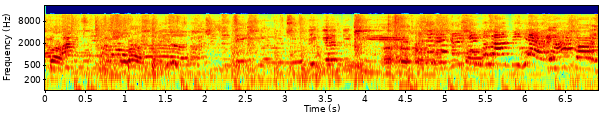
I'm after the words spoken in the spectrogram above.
Pa. Pa. Thank you. Ay, marami yan. Pa.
